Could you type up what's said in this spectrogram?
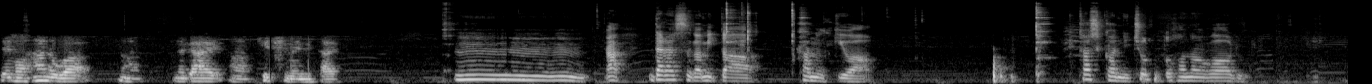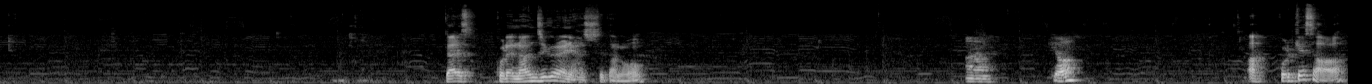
でも、花は、うん長い、うん、キツネみたい。うーん。あ、ダラスが見たタヌキは、確かにちょっと鼻がある。誰これ何時ぐらいに走ってたの？うん、今日あ、これ今朝？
